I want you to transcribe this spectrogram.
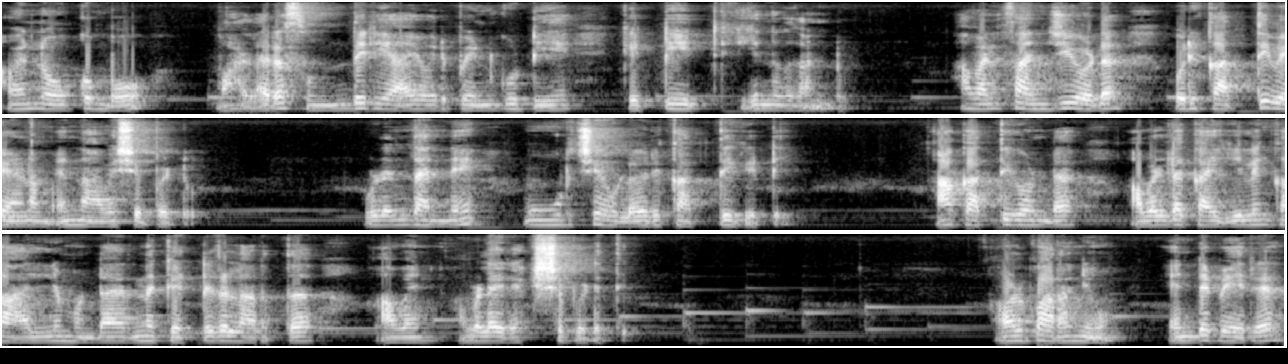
അവൻ നോക്കുമ്പോൾ വളരെ സുന്ദരിയായ ഒരു പെൺകുട്ടിയെ കെട്ടിയിട്ടിരിക്കുന്നത് കണ്ടു. അവൻ സഞ്ജിയോട് ഒരു കത്തി വേണം എന്നാവശ്യപ്പെട്ടു ഉടൻ തന്നെ മൂർച്ചയുള്ള ഒരു കത്തി കിട്ടി. ആ കത്തി കൊണ്ട് അവളുടെ കയ്യിലും കാലിലും ഉണ്ടായിരുന്ന കെട്ടുകൾ അറുത്ത് അവൻ അവളെ രക്ഷപ്പെടുത്തി. അവൾ പറഞ്ഞു എന്റെ പേര്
